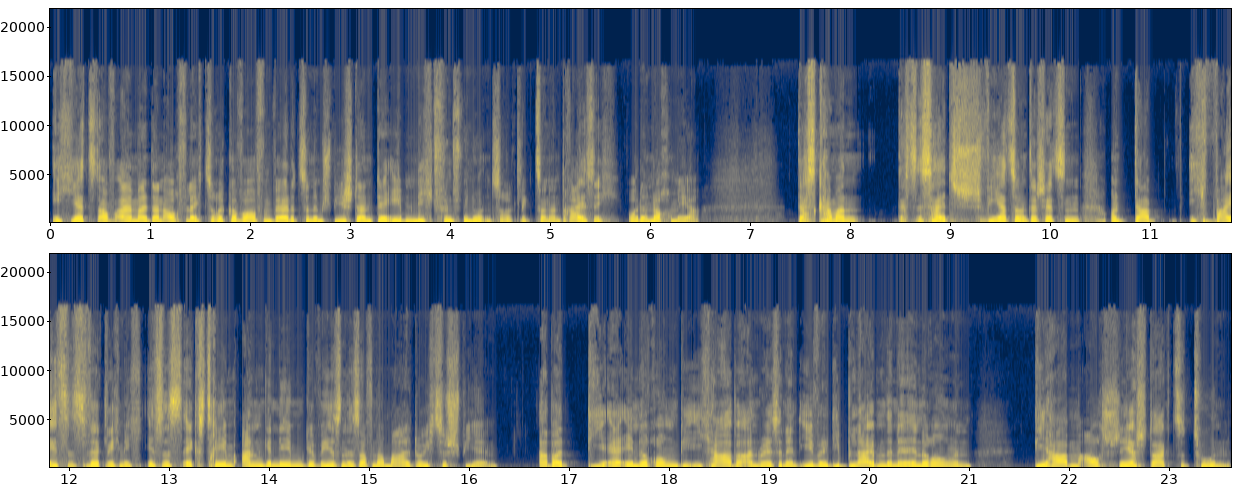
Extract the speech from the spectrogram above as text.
ich jetzt auf einmal dann auch vielleicht zurückgeworfen werde zu einem Spielstand, der eben nicht fünf Minuten zurückliegt, sondern 30 oder noch mehr. Das kann man, das ist halt schwer zu unterschätzen. Und da ich weiß es wirklich nicht. Ist es extrem angenehm gewesen, es auf normal durchzuspielen. Aber die Erinnerungen, die ich habe an Resident Evil, die bleibenden Erinnerungen, die haben auch sehr stark zu tun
